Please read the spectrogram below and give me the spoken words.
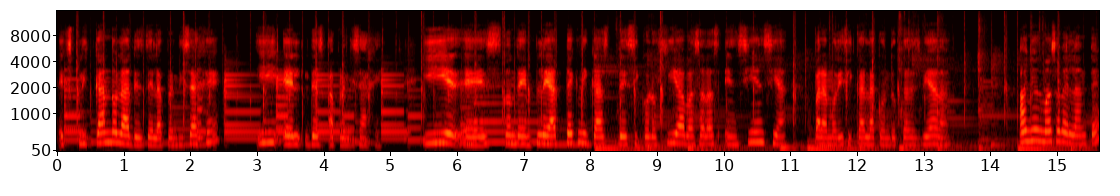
explicándola desde el aprendizaje y el desaprendizaje y es donde emplea técnicas de psicología basadas en ciencia para modificar la conducta desviada. Años más adelante,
